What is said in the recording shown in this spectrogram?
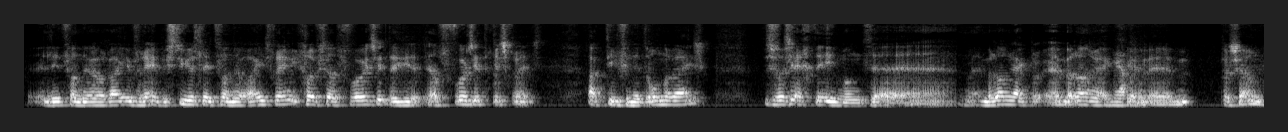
Lid van de Oranje Vereniging, bestuurslid van de Oranje Vereniging. Ik geloof zelfs voorzitter, zelfs voorzitter is geweest. Actief in het onderwijs. Dus was echt iemand, uh, een belangrijk, een belangrijk ja persoon.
